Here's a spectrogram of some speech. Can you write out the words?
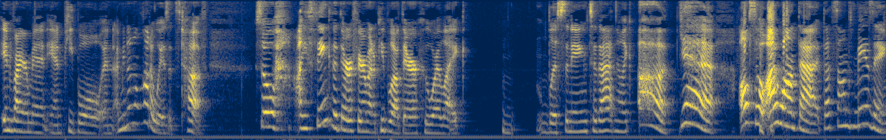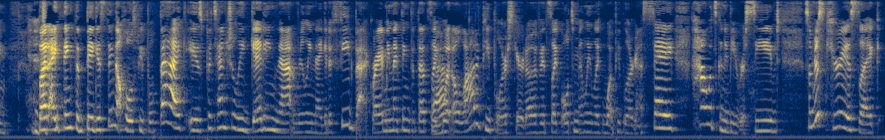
environment and people. And I mean, in a lot of ways, it's tough. So I think that there are a fair amount of people out there who are like listening to that and they're like, ah, yeah, also, I want that. That sounds amazing. But I think the biggest thing that holds people back is potentially getting that really negative feedback, right? I mean, I think that that's like yeah. what a lot of people are scared of. It's like ultimately like what people are going to say, how it's going to be received. So I'm just curious, like,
